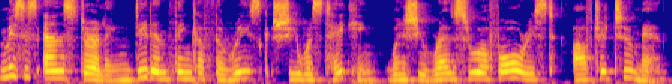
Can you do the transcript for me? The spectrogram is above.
Mrs. Anne Sterling didn't think of the risk she was taking when she ran through a forest after two men.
